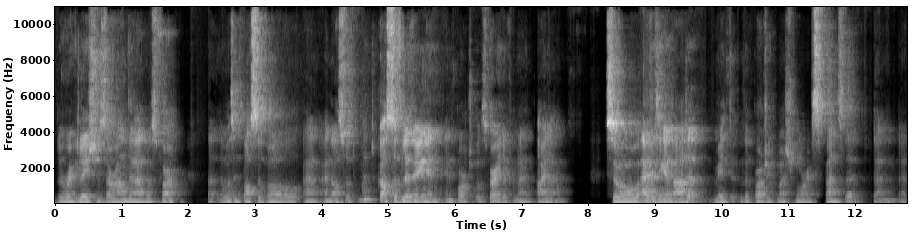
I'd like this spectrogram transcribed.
The regulations around that was far uh, was impossible, and, and also the cost of living in, in Portugal is very different than in Thailand. So everything about it made the, project much more expensive than, than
